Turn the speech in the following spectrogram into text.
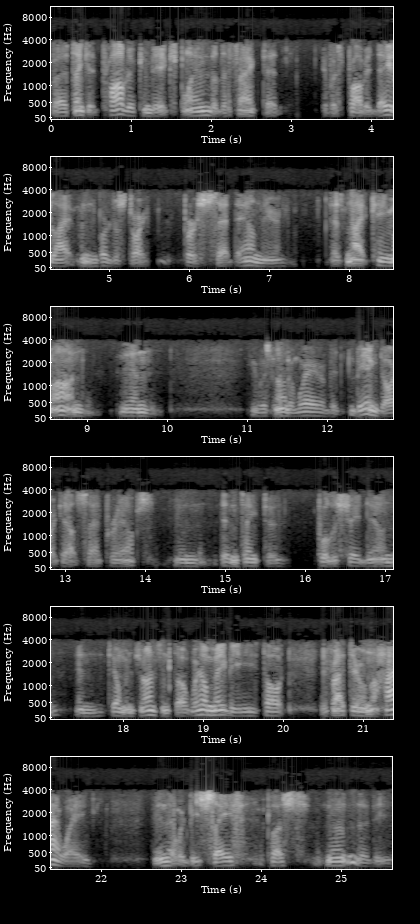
But I think it probably can be explained by the fact that it was probably daylight when Virgil Stark first sat down there. As night came on, then he was not aware of it being dark outside, perhaps, and didn't think to pull the shade down. And Tillman Johnson thought, well, maybe he thought it's right there on the highway, and that would be safe. Plus, none of the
